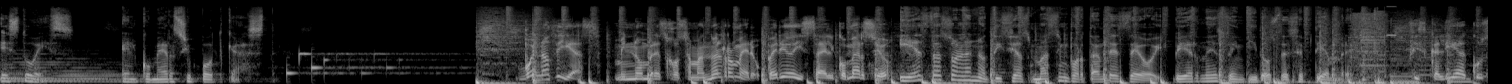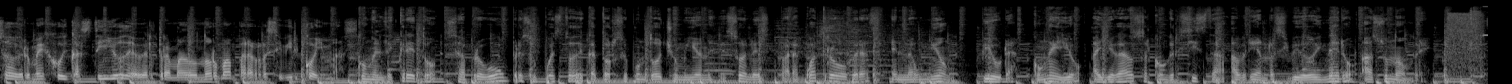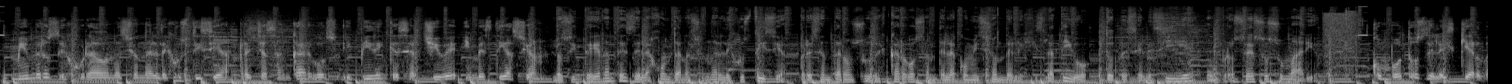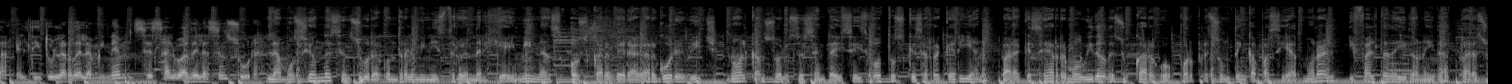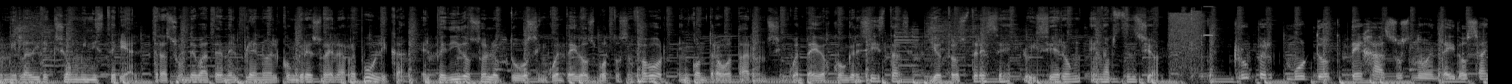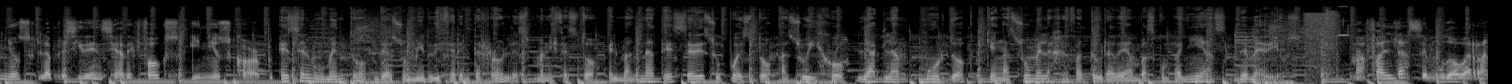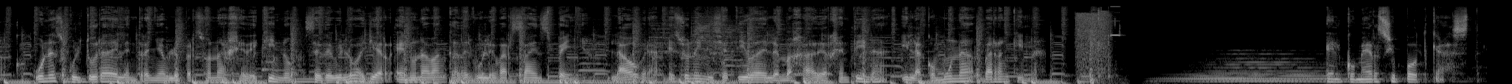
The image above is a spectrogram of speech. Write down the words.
Esto es El Comercio Podcast. Buenos días, mi nombre es José Manuel Romero, periodista del Comercio, y estas son las noticias más importantes de hoy, viernes 22 de septiembre. Fiscalía acusa a Bermejo y Castillo de haber tramado norma para recibir coimas. Con el decreto se aprobó un presupuesto de 14.8 millones de soles para cuatro obras en la Unión, Piura. Con ello, allegados al congresista habrían recibido dinero a su nombre. Miembros del Jurado Nacional de Justicia rechazan cargos y piden que se archive investigación. Los integrantes de la Junta Nacional de Justicia presentaron sus descargos ante la Comisión del Legislativo, donde se le sigue un proceso sumario. Con votos de la izquierda, el titular de la MINEM se salva de la censura. La moción de censura contra el ministro de Energía y Minas, Oscar Vera Gargurevich, no alcanzó los 66 votos que se requerían para que sea removido de su cargo por presunta incapacidad moral y falta de idoneidad para asumir la dirección ministerial. Tras un debate en el Pleno del Congreso de la República, el pedido solo obtuvo 52 votos a favor, en contra votaron 52 congresistas y otros 13 lo hicieron en abstención. Rupert Murdoch deja a sus 92 años la presidencia de Fox y News Corp. Es el momento de asumir diferentes roles, manifestó. El magnate cede su puesto a su hijo Lachlan Murdoch, quien asume la jefatura de ambas compañías de medios. Mafalda se mudó a Barranco. Una escultura del entrañable personaje de Quino se develó ayer en una banca del Boulevard Sáenz Peña. La obra es una iniciativa de la Embajada de Argentina y la Comuna Barranquina. El Comercio Podcast.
